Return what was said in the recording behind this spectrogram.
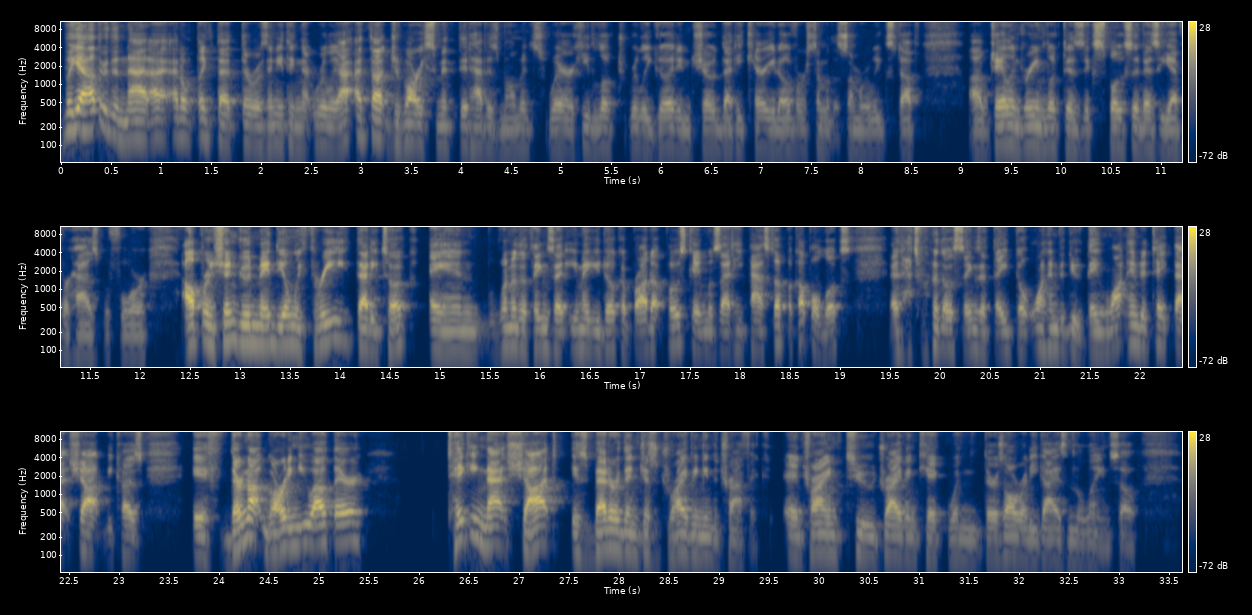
but yeah, other than that, I, I don't think that there was anything that really. I, I thought Jabari Smith did have his moments where he looked really good and showed that he carried over some of the summer league stuff. Uh, Jalen Green looked as explosive as he ever has before. Alperen Sengun made the only three that he took, and one of the things that Ime Udoka brought up post game was that he passed up a couple looks, and that's one of those things that they don't want him to do. They want him to take that shot because if they're not guarding you out there, taking that shot is better than just driving into traffic and trying to drive and kick when there's already guys in the lane. So,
